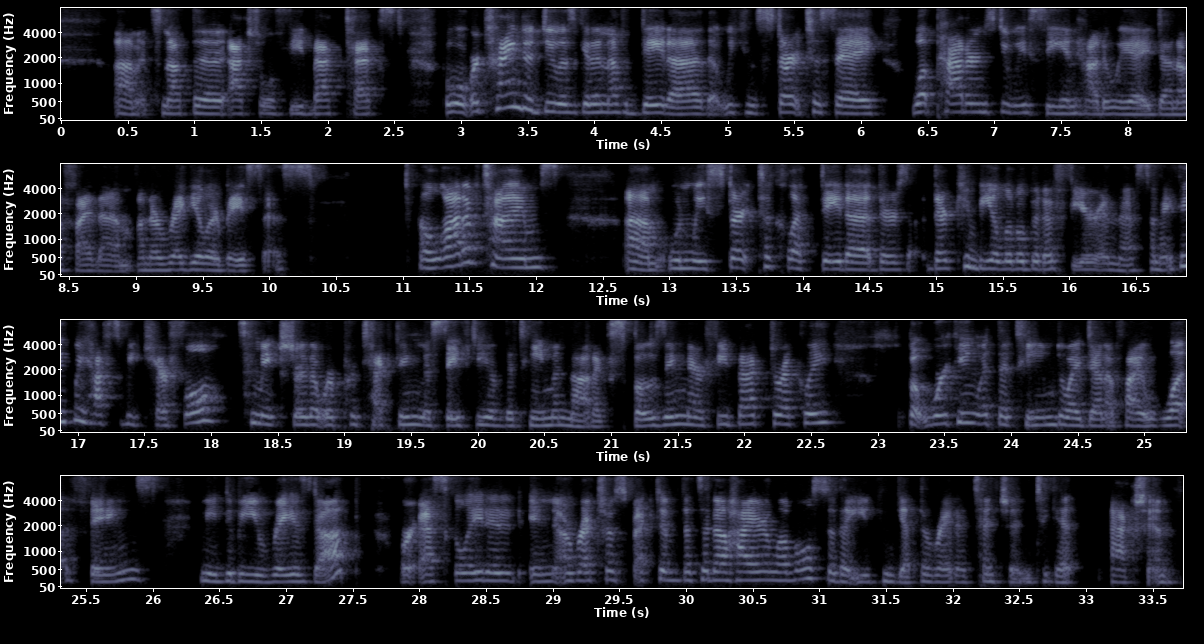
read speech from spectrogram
Um, it's not the actual feedback text, but what we're trying to do is get enough data that we can start to say, what patterns do we see and how do we identify them on a regular basis? A lot of times um, when we start to collect data, there's there can be a little bit of fear in this. And I think we have to be careful to make sure that we're protecting the safety of the team and not exposing their feedback directly, but working with the team to identify what things need to be raised up or escalated in a retrospective that's at a higher level so that you can get the right attention to get action.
